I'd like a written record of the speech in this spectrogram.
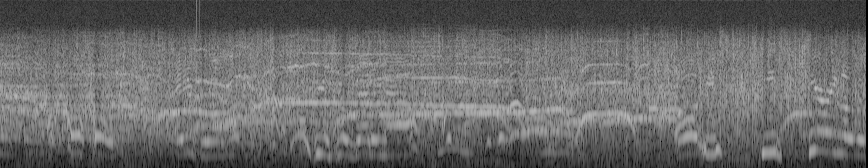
number... Oh, April. Do you feel better now? Oh, he's, he's cheering over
